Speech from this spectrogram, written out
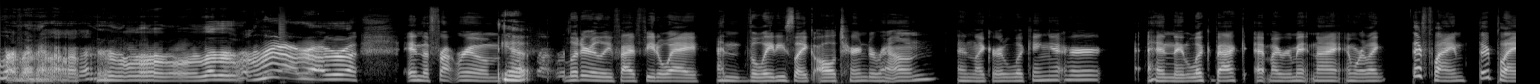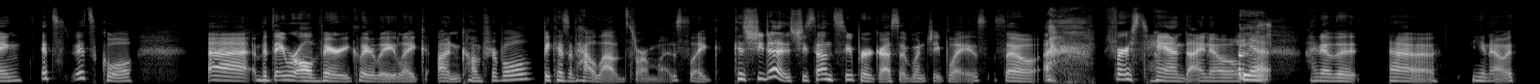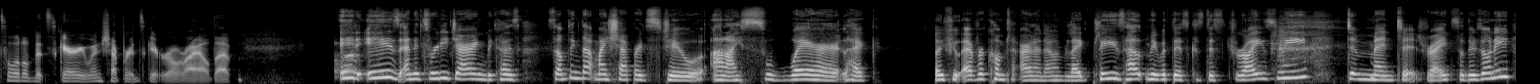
in the front room. Yeah. Literally five feet away. And the ladies like all turned around and like are looking at her and they look back at my roommate and I and we're like, they're fine. They're playing. It's it's cool. Uh, but they were all very clearly like uncomfortable because of how loud Storm was. Like, because she does, she sounds super aggressive when she plays. So, firsthand, I know. Yeah, I know that. Uh, you know, it's a little bit scary when shepherds get real riled up. It is, and it's really jarring because something that my shepherds do, and I swear, like if you ever come to Ireland, I'm like, please help me with this because this drives me demented, right? So there's only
